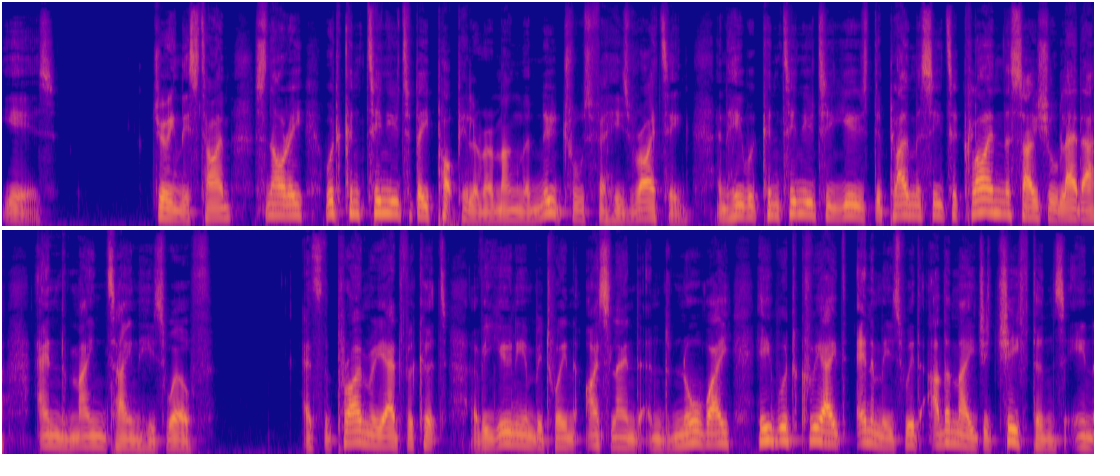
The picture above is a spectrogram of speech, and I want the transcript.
years. During this time, Snorri would continue to be popular among the neutrals for his writing, and he would continue to use diplomacy to climb the social ladder and maintain his wealth. As the primary advocate of a union between Iceland and Norway, he would create enemies with other major chieftains in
